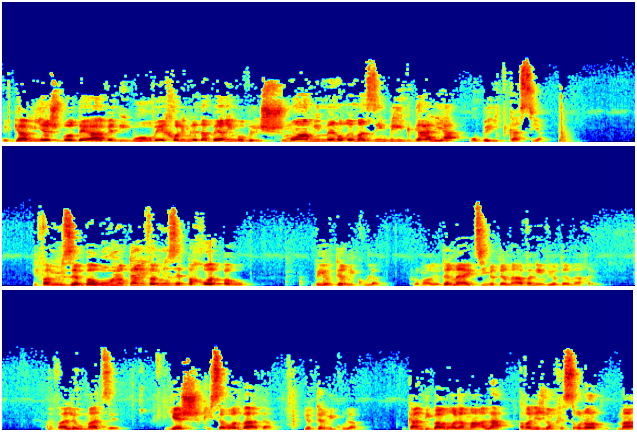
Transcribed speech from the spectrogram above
וגם יש בו דעה ודיבור ויכולים לדבר עמו ולשמוע ממנו רמזים באתגליה ובאתקסיה. לפעמים זה ברור יותר, לפעמים זה פחות ברור. ויותר מכולם. כלומר, יותר מהעצים, יותר מהאבנים ויותר מהחיות. אבל לעומת זה, יש חיסרון באדם יותר מכולם. כאן דיברנו על המעלה, אבל יש גם חסרונות. מה?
